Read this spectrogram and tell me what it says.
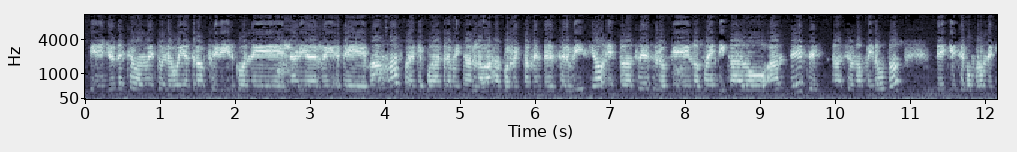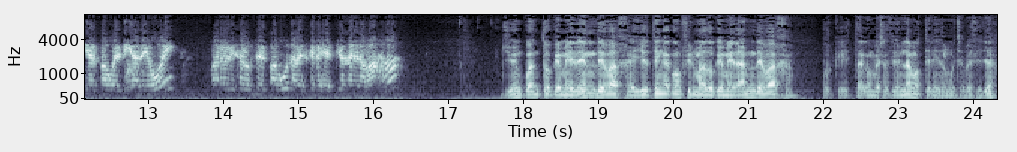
Bien, yo en este momento le voy a transferir con el área de, de bajas para que pueda tramitar la baja correctamente del servicio. Entonces, lo que nos ha indicado antes, es, hace unos minutos, de que se comprometía el pago el día de hoy. ¿Va a realizar usted el pago una vez que le gestionen la baja? Yo en cuanto que me den de baja y yo tenga confirmado que me dan de baja, porque esta conversación la hemos tenido muchas veces ya,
